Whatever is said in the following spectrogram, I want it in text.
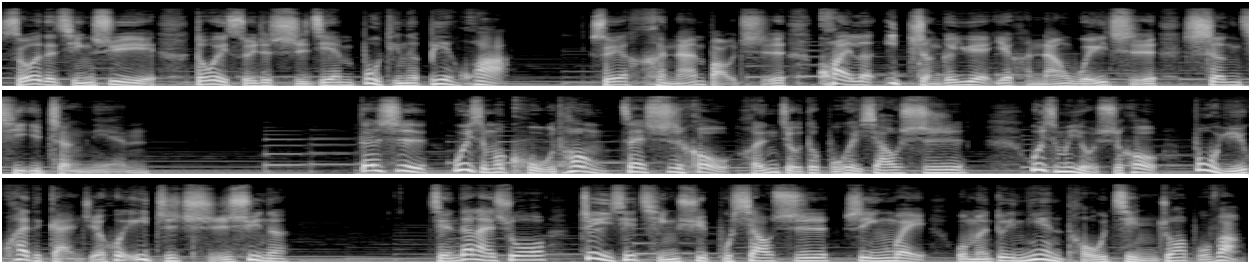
所有的情绪都会随着时间不停的变化，所以很难保持快乐一整个月，也很难维持生气一整年。但是为什么苦痛在事后很久都不会消失？为什么有时候不愉快的感觉会一直持续呢？简单来说，这些情绪不消失，是因为我们对念头紧抓不放。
